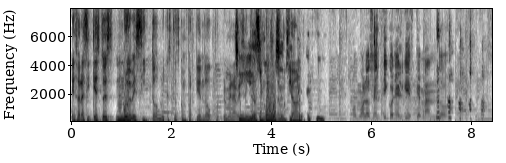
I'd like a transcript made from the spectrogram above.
Es ahora sí que esto es nuevecito, lo que estás compartiendo por primera vez. Sí, así como la lo sentí. Como lo sentí con el GIF que mandó.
